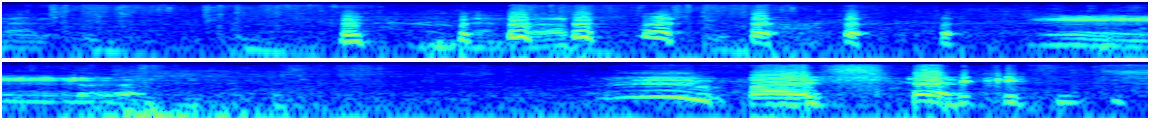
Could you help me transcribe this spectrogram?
Ten. Ten left. Hmm. Five seconds.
